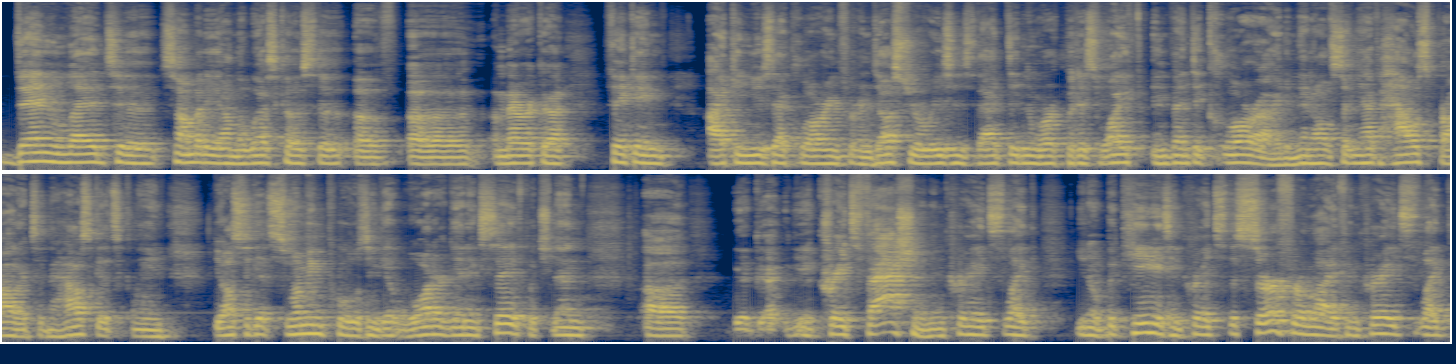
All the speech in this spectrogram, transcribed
Then led to somebody on the west coast of, of uh, America thinking I can use that chlorine for industrial reasons. That didn't work, but his wife invented chloride. And then all of a sudden you have house products and the house gets clean. You also get swimming pools and you get water getting safe, which then uh, it, it creates fashion and creates like, you know, bikinis and creates the surfer life and creates like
